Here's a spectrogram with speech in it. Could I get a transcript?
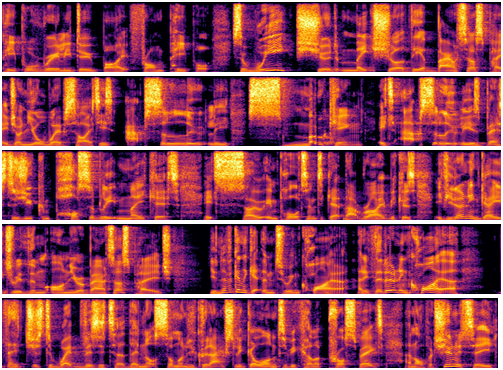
people really do buy from people. So we should make sure the About Us page on your website is absolutely smoking. It's absolutely as best as you can possibly make it. It's so important to get that right because if you don't engage with them on your About Us page, you're never going to get them to inquire. And if they don't inquire, they're just a web visitor. They're not someone who could actually go on to become a prospect, an opportunity,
